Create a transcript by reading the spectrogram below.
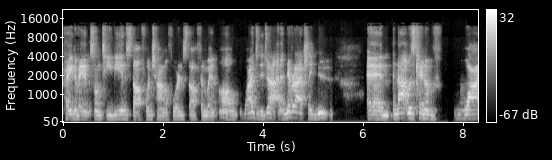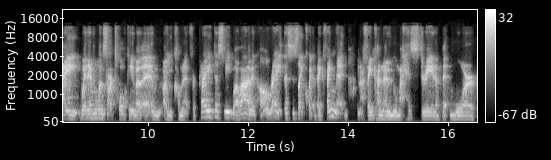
Pride events on TV and stuff, on Channel 4 and stuff, and went, oh, why do they do that? And I never actually knew. Um, and that was kind of why when everyone started talking about it and are you coming out for pride this week blah, i went oh right this is like quite a big thing then. And i think i now know my history and a bit more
